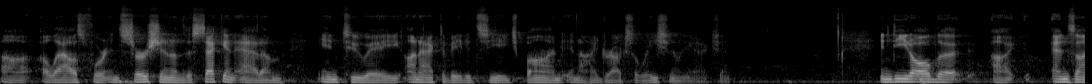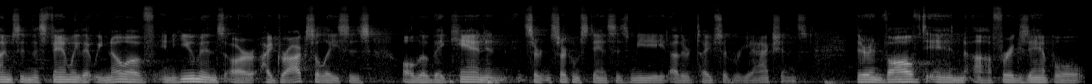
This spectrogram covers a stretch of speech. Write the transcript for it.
uh, allows for insertion of the second atom into a unactivated CH bond in a hydroxylation reaction. Indeed, all the uh, enzymes in this family that we know of in humans are hydroxylases, although they can, in certain circumstances, mediate other types of reactions. They're involved in, uh, for example,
